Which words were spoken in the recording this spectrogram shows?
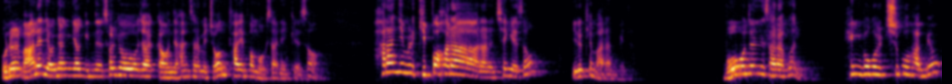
오늘 많은 영향력 있는 설교자 가운데 한 사람이 존 파이퍼 목사님께서 하나님을 기뻐하라라는 책에서 이렇게 말합니다. 모든 사람은 행복을 추구하며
